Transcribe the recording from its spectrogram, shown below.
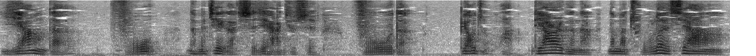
一样的服务，那么这个实际上就是服务的标准化。第二个呢，那么除了像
